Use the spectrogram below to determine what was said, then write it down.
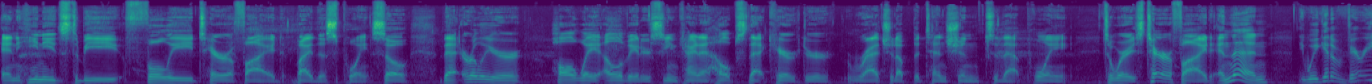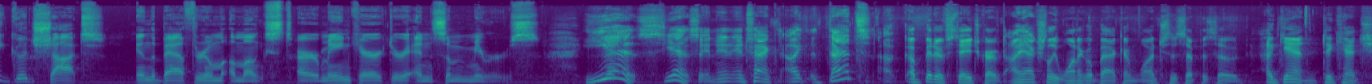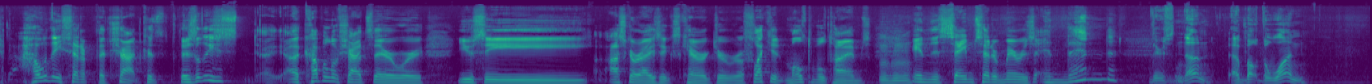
and he needs to be fully terrified by this point. So that earlier hallway elevator scene kind of helps that character ratchet up the tension to that point to where he's terrified and then we get a very good shot in the bathroom amongst our main character and some mirrors. Yes, yes. And in, in fact, I, that's a, a bit of stagecraft. I actually want to go back and watch this episode again to catch how they set up the shot because there's at least a, a couple of shots there where you see Oscar Isaac's character reflected multiple times mm-hmm. in the same set of mirrors, and then There's none about the one.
